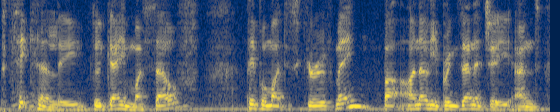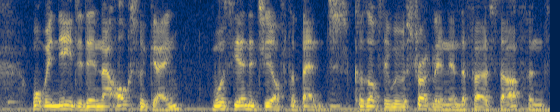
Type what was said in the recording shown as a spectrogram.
particularly good game myself. People might disagree with me, but I know he brings energy, and what we needed in that Oxford game was the energy off the bench because obviously we were struggling in the first half and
